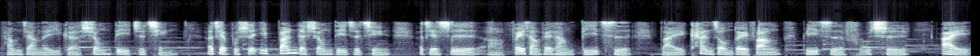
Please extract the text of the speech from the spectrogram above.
他们这样的一个兄弟之情，而且不是一般的兄弟之情，而且是呃非常非常彼此来看重对方，彼此扶持。爱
